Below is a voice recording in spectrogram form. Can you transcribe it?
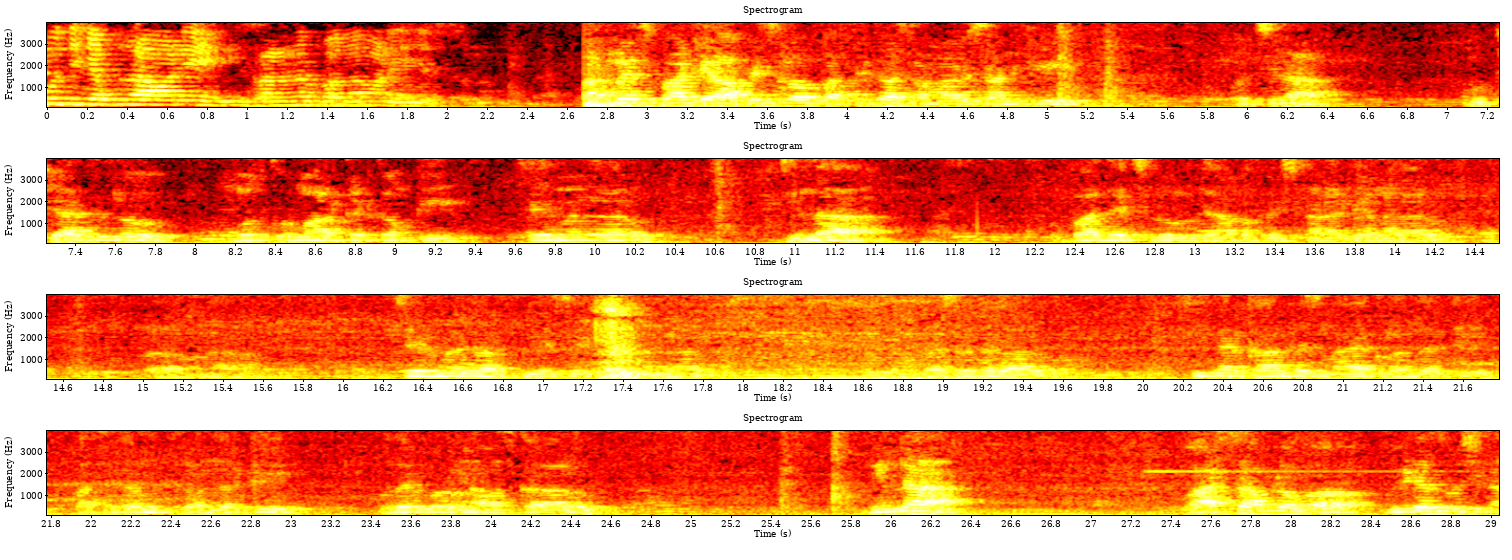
బుద్ధి చెప్తామని ఈ సందర్భంగా మనం చేస్తున్నాం? కాంగ్రెస్ పార్టీ ఆఫీసులో పత్రికా సమావేశానికి వచ్చిన ముఖ్య అతిథులు ముత్కూర్ మార్కెట్ కమిటీ చైర్మన్ గారు జిల్లా ఉపాధ్యక్షులు దేవకృష్ణారెడ్డి అన్న గారు మన చైర్మన్ గారు పిఎస్ఐ చైర్మన్ గారు దశరథ గారు సీనియర్ కాంగ్రెస్ నాయకులందరికీ పత్రికా మిత్రులందరికీ హృదయపూర్వక నమస్కారాలు. నిన్న వాట్సాప్లో ఒక వీడియో చూసిన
